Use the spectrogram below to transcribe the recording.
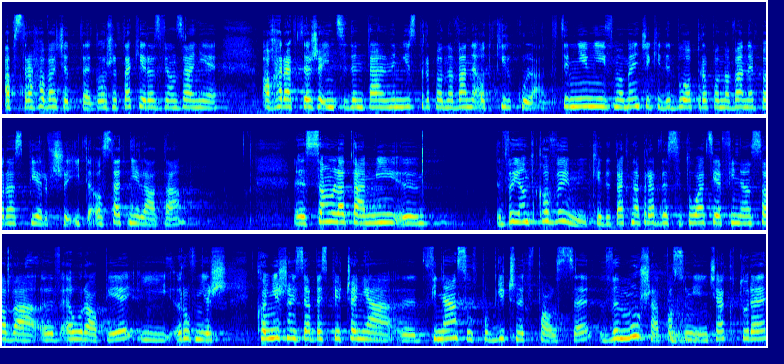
abstrahować od tego, że takie rozwiązanie o charakterze incydentalnym jest proponowane od kilku lat. Tym niemniej w momencie, kiedy było proponowane po raz pierwszy i te ostatnie lata y, są latami y, wyjątkowymi, kiedy tak naprawdę sytuacja finansowa w Europie i również konieczność zabezpieczenia y, finansów publicznych w Polsce wymusza posunięcia, które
